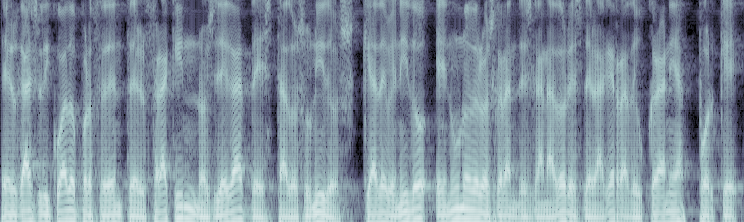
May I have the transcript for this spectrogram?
El gas licuado procedente del fracking nos llega de Estados Unidos, que ha devenido en uno de los grandes ganadores de la guerra de Ucrania porque,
